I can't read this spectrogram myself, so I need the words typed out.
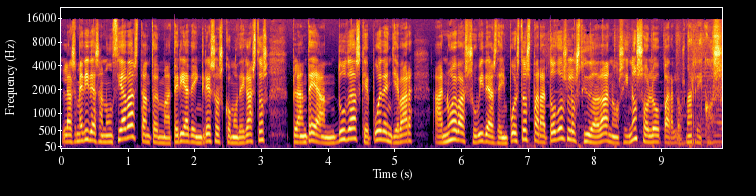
Las medidas anunciadas, tanto en materia de ingresos como de gastos, plantean dudas que pueden llevar a nuevas subidas de impuestos para todos los ciudadanos y no solo para los más ricos.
